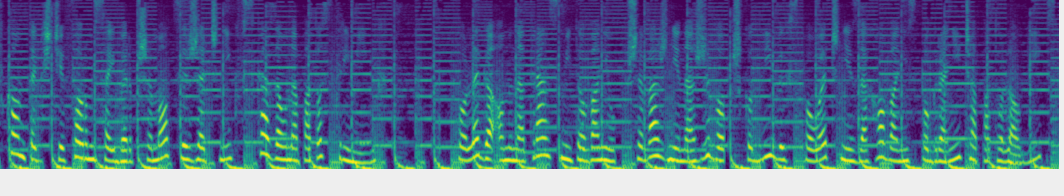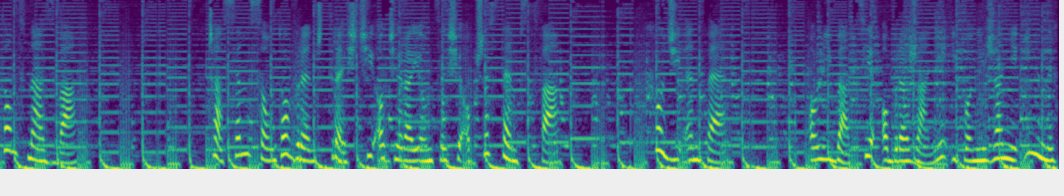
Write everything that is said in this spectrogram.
W kontekście form cyberprzemocy rzecznik wskazał na patostreaming. Polega on na transmitowaniu, przeważnie na żywo, szkodliwych społecznie zachowań z pogranicza patologii, stąd nazwa. Czasem są to wręcz treści ocierające się o przestępstwa. Chodzi NP o libację, obrażanie i poniżanie innych,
